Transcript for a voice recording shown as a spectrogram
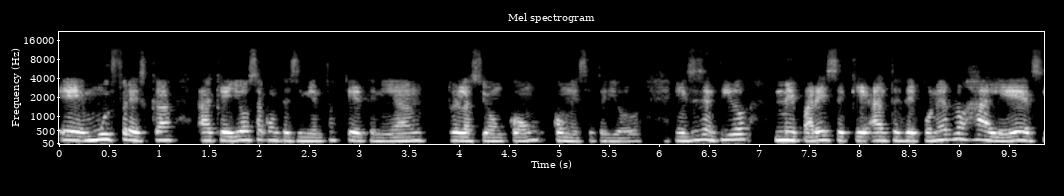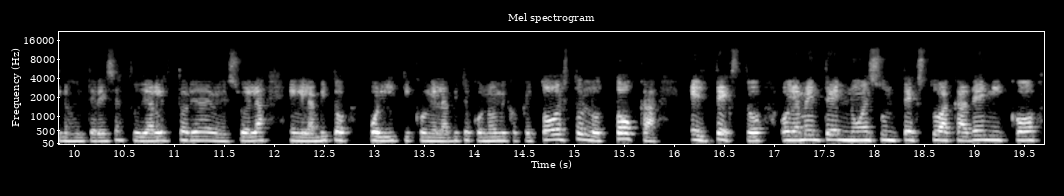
eh, muy fresca aquellos acontecimientos que tenían relación con, con ese periodo. En ese sentido, me parece que antes de ponernos a leer, si nos interesa estudiar la historia de Venezuela en el ámbito político, en el ámbito económico, que todo esto lo toca el texto, obviamente no es un texto académico,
